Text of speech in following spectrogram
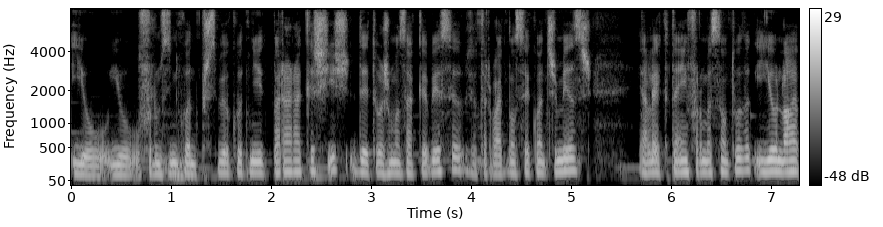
E, eu, e o Formosinho, quando percebeu que eu tinha ido parar a Caxias, deitou as mãos à cabeça, eu trabalho não sei quantos meses, ela é que tem a informação toda, e eu lá,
